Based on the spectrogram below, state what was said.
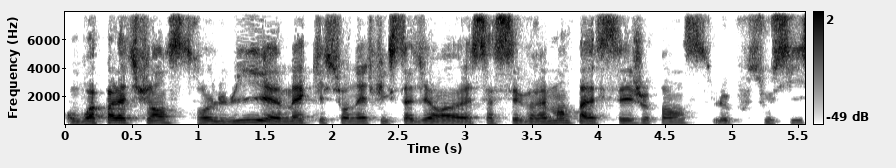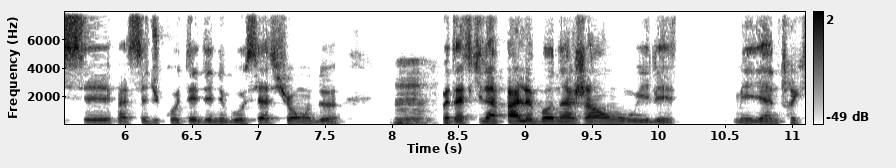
on voit pas la différence entre lui et un mec qui est sur Netflix. C'est-à-dire, euh, ça s'est vraiment passé, je pense. Le souci, c'est passé du côté des négociations ou de Hmm. peut-être qu'il n'a pas le bon agent ou il est. Mais il y a un truc.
